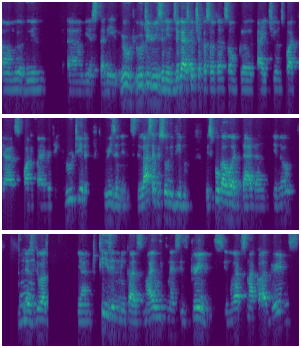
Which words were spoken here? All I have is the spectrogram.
um, we were doing um, yesterday. Root, rooted reasonings. You guys can check us out on SoundCloud, iTunes, podcast, Spotify, everything. Rooted reasonings. The last episode we did, we spoke about that, and you know, mm. let's do and teasing me because my weakness is grains. You know that snack called grains?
